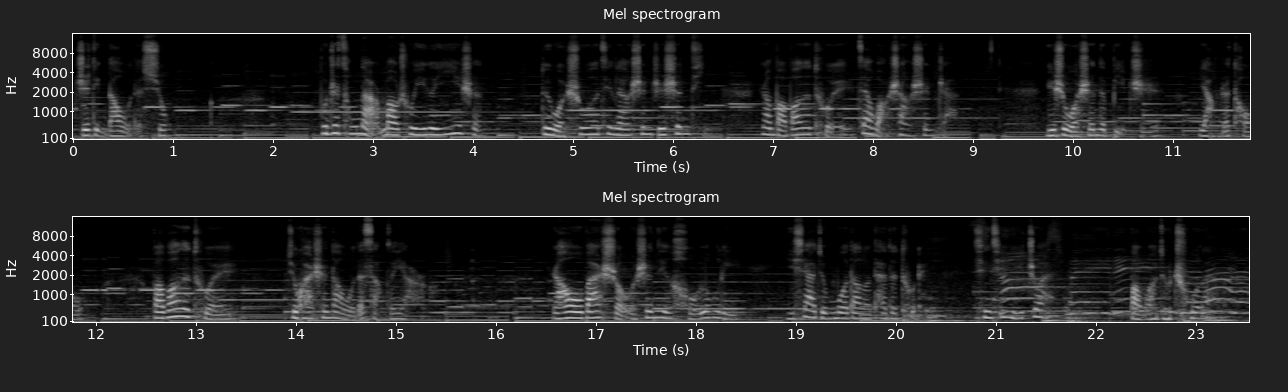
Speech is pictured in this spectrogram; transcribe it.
直顶到我的胸。不知从哪儿冒出一个医生，对我说：“尽量伸直身体，让宝宝的腿再往上伸展。”于是我伸得笔直，仰着头，宝宝的腿。就快伸到我的嗓子眼儿了，然后我把手伸进喉咙里，一下就摸到了他的腿，轻轻一拽，宝宝就出来了。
